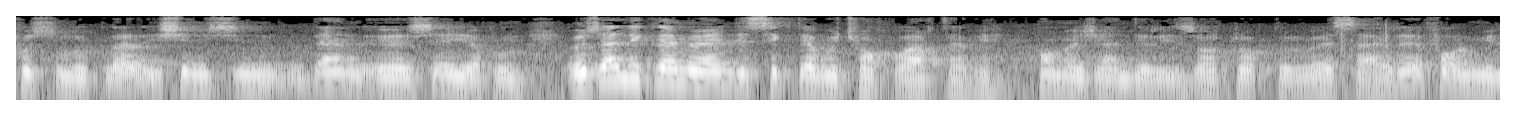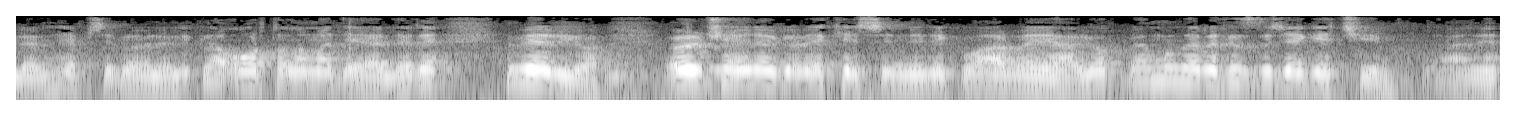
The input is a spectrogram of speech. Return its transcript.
pusuluklar işin içinden e, şey yapılır. Özellikle mühendislikte bu çok var tabii. Homojendir, izotroptur vesaire formüllerin hepsi böylelikle ortalama değerleri veriyor. Ölçeğine göre kesinlilik var veya yok. Ben bunları hızlıca geçeyim. Yani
